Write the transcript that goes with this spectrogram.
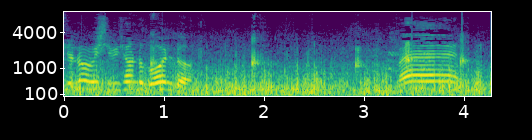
She know which which one to go into. Amen.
